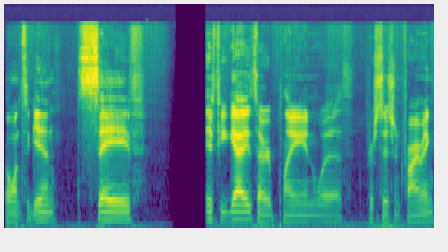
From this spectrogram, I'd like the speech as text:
But once again, save. If you guys are playing with precision farming,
